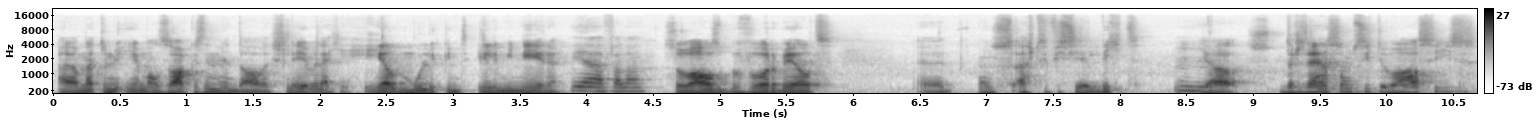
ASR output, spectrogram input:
eh, omdat er nu eenmaal zaken zijn in het dagelijks leven dat je heel moeilijk kunt elimineren. Ja, voilà. Zoals bijvoorbeeld ons artificieel licht. Mhm. Ja, er zijn soms situaties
